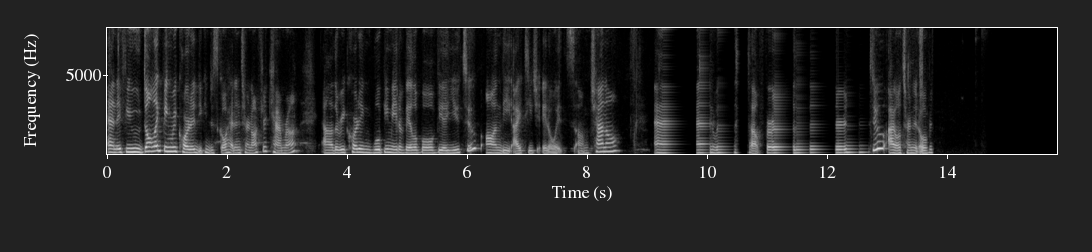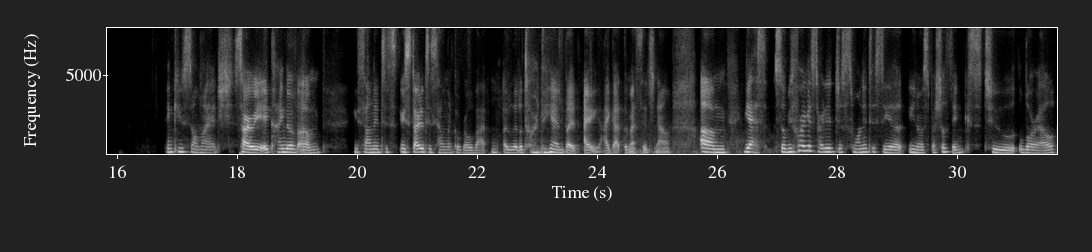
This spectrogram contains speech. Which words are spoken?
And if you don't like being recorded, you can just go ahead and turn off your camera. Uh, the recording will be made available via YouTube on the iTeach 808's um, channel. And, and without further ado, I will turn it over. Thank you so much. Sorry, it kind of um, you sounded to you started to sound like a robot a little toward the end but i i got the message now. Um yes so before i get started just wanted to say a you know special thanks to laurel.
